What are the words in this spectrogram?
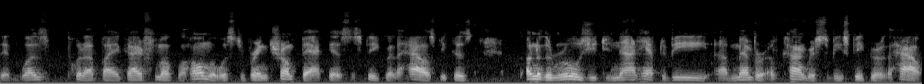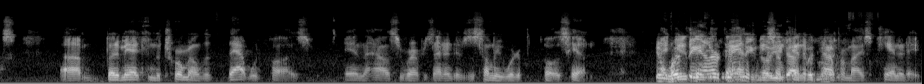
that was put up by a guy from Oklahoma was to bring Trump back as the Speaker of the House because under the rules you do not have to be a member of Congress to be Speaker of the House. Um, but imagine the turmoil that that would cause in the House of Representatives if somebody were to propose him. It I would do be think that there entertaining, to be though, you some got kind to of admit. compromise candidate.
